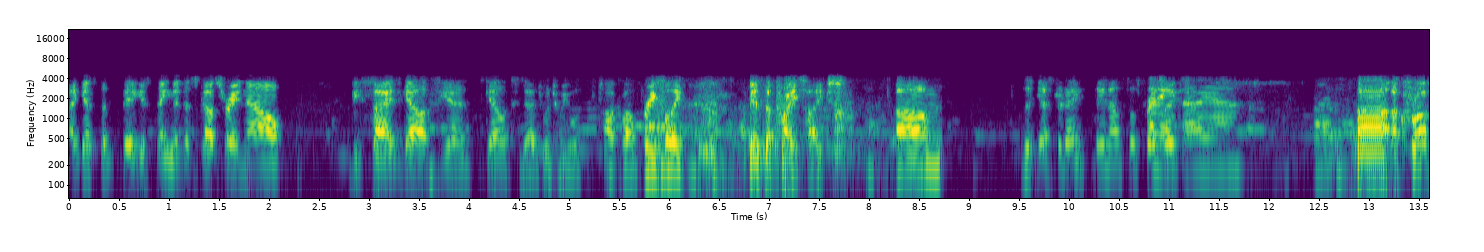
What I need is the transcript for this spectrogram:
I guess the biggest thing to discuss right now, besides Galaxy Edge, Galaxy's Edge, which we will talk about briefly, is the price hikes. Um, was it yesterday they announced those I price think hikes? so. Yeah. Uh, across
